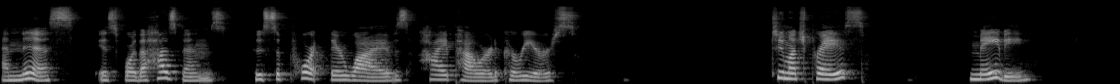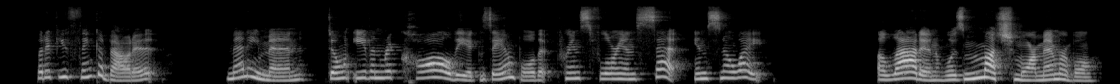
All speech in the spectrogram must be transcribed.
And this is for the husbands who support their wives' high powered careers. Too much praise? Maybe but if you think about it, many men don't even recall the example that Prince Florian set in Snow White. Aladdin was much more memorable.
